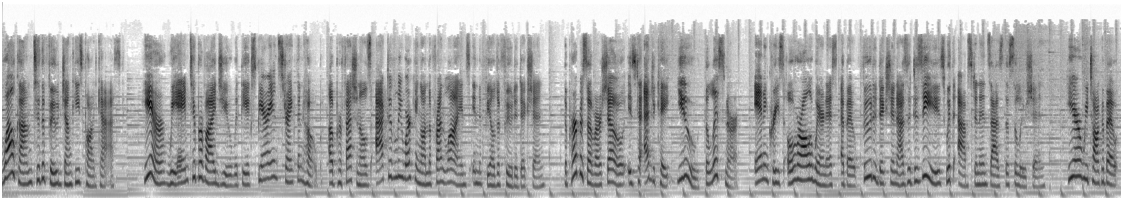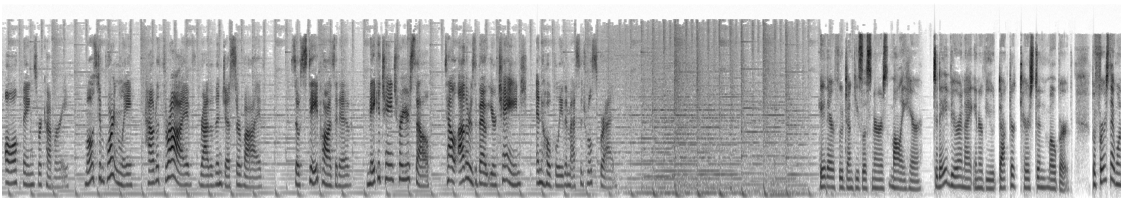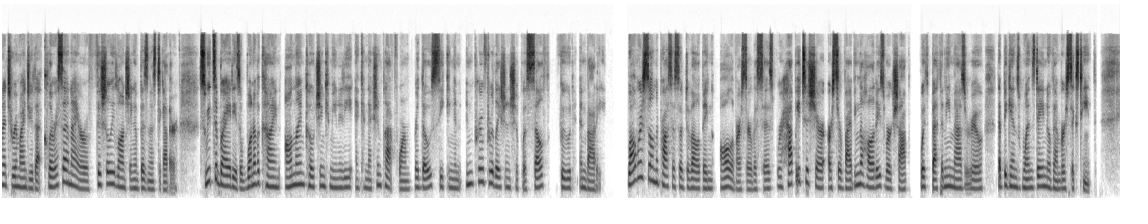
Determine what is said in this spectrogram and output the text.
Welcome to the Food Junkies Podcast. Here, we aim to provide you with the experience, strength, and hope of professionals actively working on the front lines in the field of food addiction. The purpose of our show is to educate you, the listener, and increase overall awareness about food addiction as a disease with abstinence as the solution. Here, we talk about all things recovery. Most importantly, how to thrive rather than just survive. So stay positive, make a change for yourself Tell others about your change, and hopefully the message will spread. Hey there, Food Junkies listeners. Molly here. Today, Vera and I interviewed Dr. Kerstin Moberg. But first, I wanted to remind you that Clarissa and I are officially launching a business together. Sweet Sobriety is a one of a kind online coaching community and connection platform for those seeking an improved relationship with self, food, and body. While we're still in the process of developing all of our services, we're happy to share our Surviving the Holidays workshop with Bethany Mazaru that begins Wednesday, November 16th.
